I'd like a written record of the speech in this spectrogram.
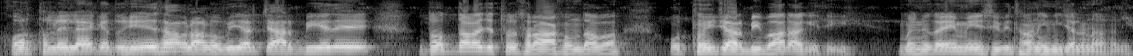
ਖੁਰ ਥੱਲੇ ਲੈ ਕੇ ਤੁਸੀਂ ਇਹ ਹਿਸਾਬ ਲਾ ਲਓ ਵੀ ਯਾਰ ਚਰਬੀ ਇਹਦੇ ਦੁੱਧ ਵਾਲਾ ਜਿੱਥੋਂ ਸਰਾਖ ਹੁੰਦਾ ਵਾ, ਉੱਥੋਂ ਹੀ ਚਰਬੀ ਬਾਹਰ ਆ ਗਈ ਸੀਗੀ। ਮੈਨੂੰ ਤਾਂ ਇਹ ਉਮੀਦ ਸੀ ਵੀ ਥਾਣੀ ਨਹੀਂ ਚੱਲਣਾ ਖਣੀ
